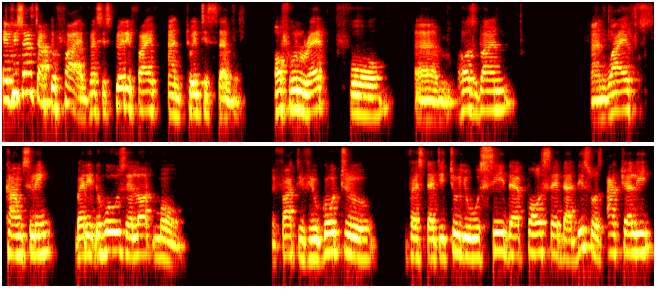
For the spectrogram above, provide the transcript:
Ephesians chapter 5, verses 25 and 27, often read for um, husband and wife's counseling, but it holds a lot more. In fact, if you go to verse 32, you will see that Paul said that this was actually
